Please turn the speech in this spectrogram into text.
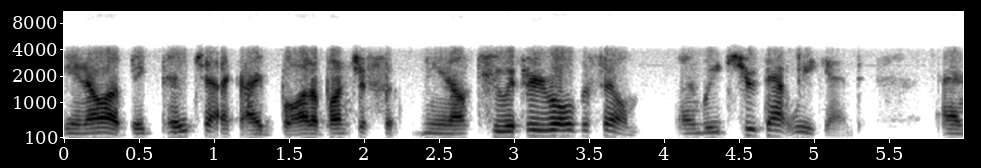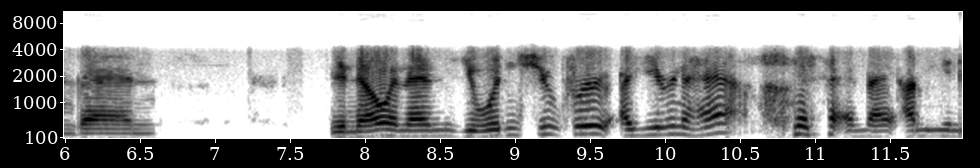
you know a big paycheck, I bought a bunch of you know two or three rolls of film, and we'd shoot that weekend, and then you know, and then you wouldn't shoot for a year and a half. and I, I mean,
